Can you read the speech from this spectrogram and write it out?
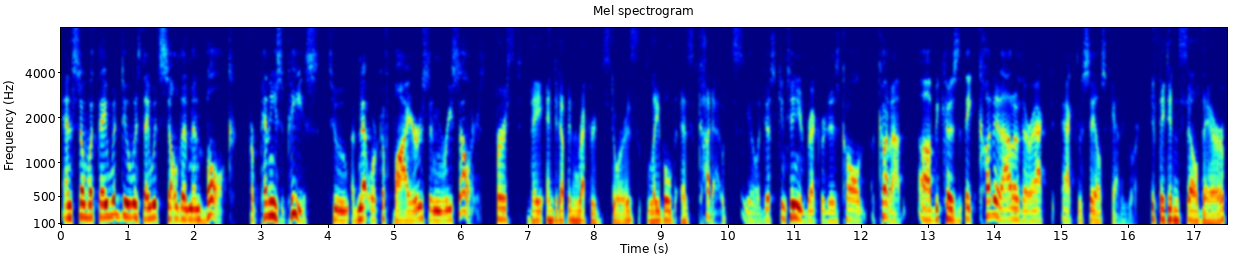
And so, what they would do is they would sell them in bulk for pennies apiece to a network of buyers and resellers. First, they ended up in record stores labeled as cutouts. You know, a discontinued record is called a cutout uh, because they cut it out of their act- active sales category. If they didn't sell there,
